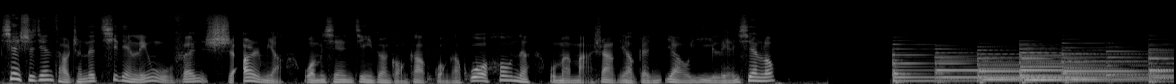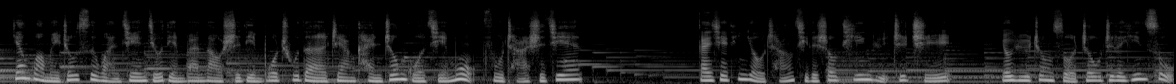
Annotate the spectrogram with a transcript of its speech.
现时间早晨的七点零五分十二秒，我们先进一段广告，广告过后呢，我们马上要跟耀义连线喽。央广每周四晚间九点半到十点播出的《这样看中国》节目复查时间，感谢听友长期的收听与支持。由于众所周知的因素，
